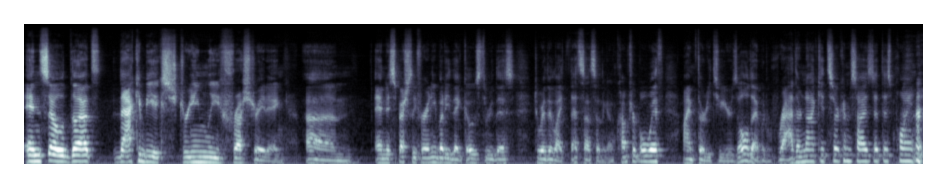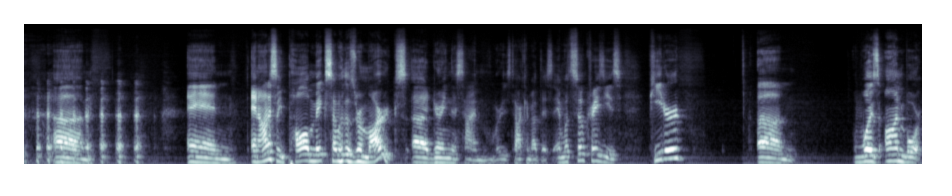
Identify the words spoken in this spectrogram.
and so that's that can be extremely frustrating um, and especially for anybody that goes through this to where they're like that's not something i'm comfortable with. I'm 32 years old. I would rather not get circumcised at this point. Um, and and honestly paul makes some of those remarks uh, during this time where he's talking about this. And what's so crazy is peter um, was on board.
